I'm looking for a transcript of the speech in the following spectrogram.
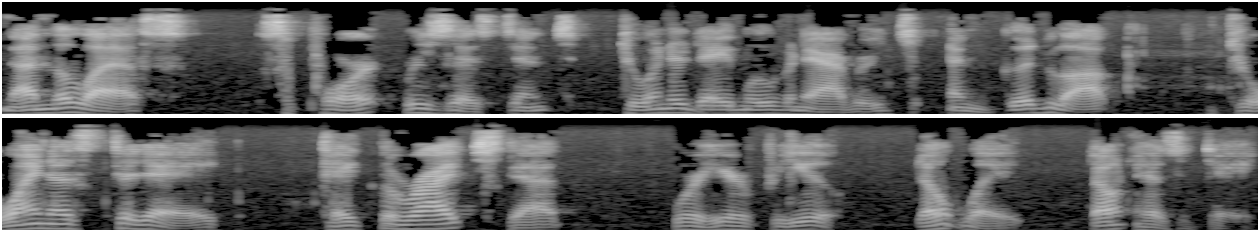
Nonetheless, support resistance, 200 day moving average, and good luck. Join us today. Take the right step. We're here for you. Don't wait. Don't hesitate.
